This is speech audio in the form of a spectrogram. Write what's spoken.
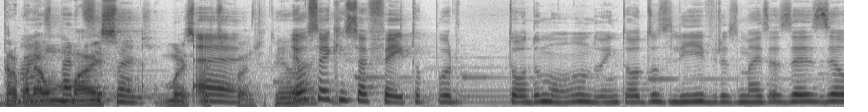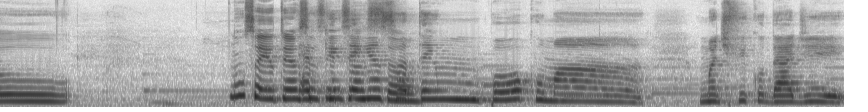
trabalhar mais participante. mais, mais participante. É, eu, eu sei que isso é feito por todo mundo, em todos os livros, mas às vezes eu. Não sei, eu tenho essa é sensação. Tem, essa, tem um pouco uma uma dificuldade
